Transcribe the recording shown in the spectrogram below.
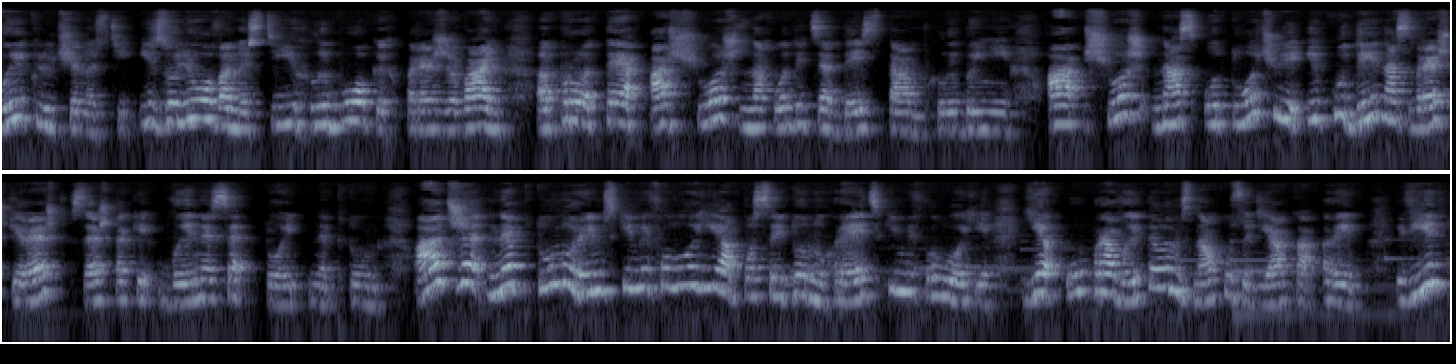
виключеності, ізольованості і глибоких переживань про те, а що ж знаходиться десь там в глибині, а що ж нас оточує і куди нас, врешті-решт, все ж таки винесе той Нептун. Адже Нептун у римській міфології, а Посейдон у грецькій міфології є управителем знаку зодіака риб. Він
